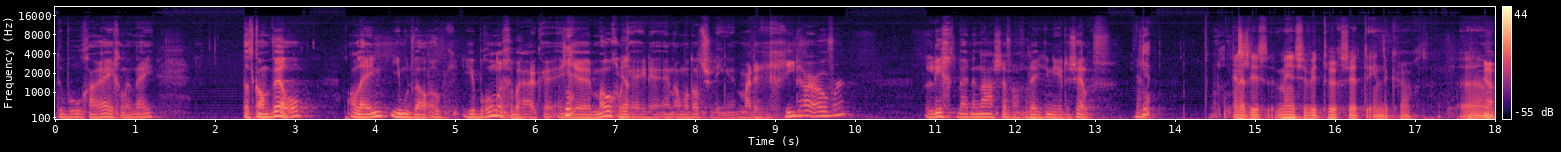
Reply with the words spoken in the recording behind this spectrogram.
de boel gaan regelen. Nee, dat kan wel. Alleen, je moet wel ook je bronnen gebruiken en Ja. je mogelijkheden en allemaal dat soort dingen. Maar de regie daarover ligt bij de naasten van gedetineerden zelf. Ja. En het is mensen weer terugzetten in de kracht. Ehm, Ja.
